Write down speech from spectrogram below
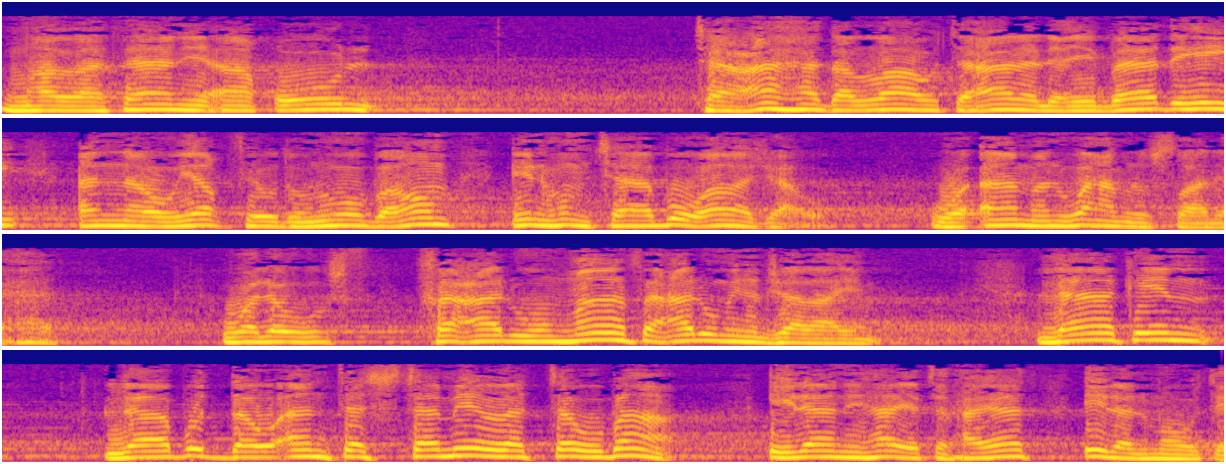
مرة ثانية أقول تعهد الله تعالى لعباده أنه يغفر ذنوبهم إنهم تابوا ورجعوا. وآمنوا وعملوا الصالحات. ولو فعلوا ما فعلوا من الجرائم. لكن لا بد وأن تستمر التوبة إلى نهاية الحياة إلى الموت.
